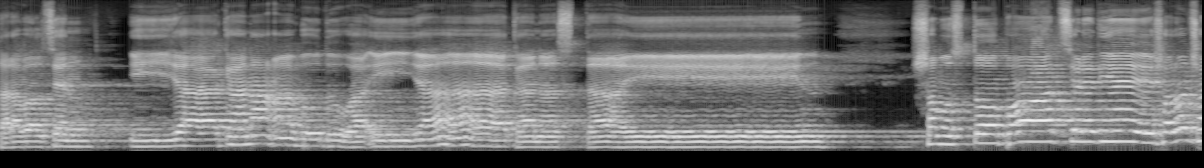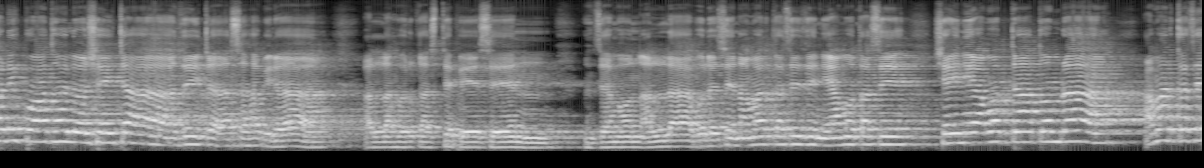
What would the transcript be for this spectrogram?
তারা বলছেন ইয়া কানা আবুদু ইয়া কানাস্তাইন সমস্ত পথ ছেড়ে দিয়ে সরল সঠিক পথ হলো সেইটা যেটা সাহাবিরা আল্লাহর কাছ থেকে পেয়েছেন। যেমন আল্লাহ বলেছেন, আমার কাছে যে নিয়ামত আছে, সেই নিয়ামতটা তোমরা আমার কাছে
